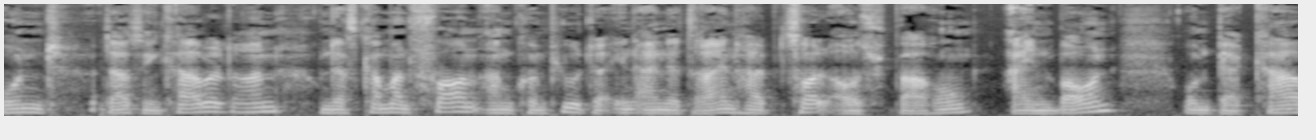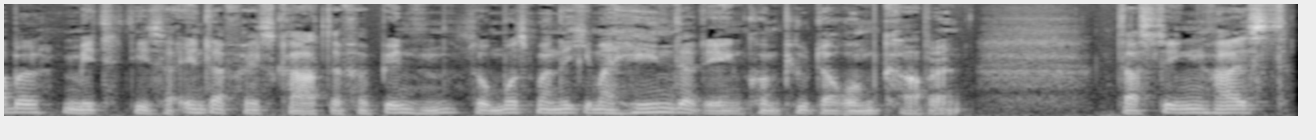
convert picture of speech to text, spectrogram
und da sind Kabel dran und das kann man vorn am Computer in eine dreieinhalb Zoll Aussparung einbauen und per Kabel mit dieser Interface-Karte verbinden. So muss man nicht immer hinter den Computer rumkabeln. Das Ding heißt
